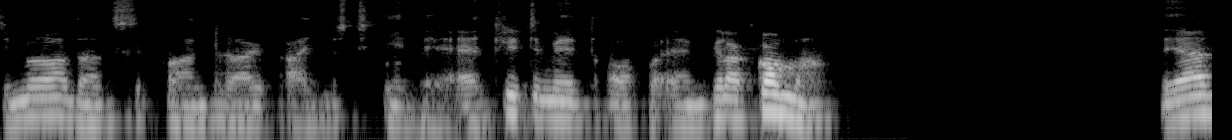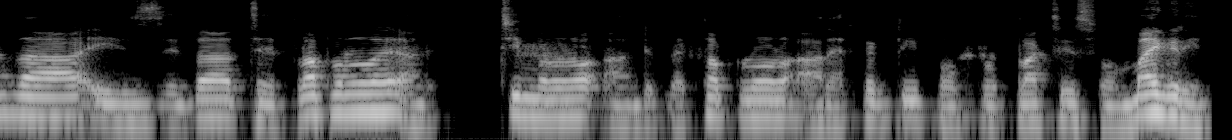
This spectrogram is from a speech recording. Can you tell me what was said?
Timoro, that's one drug are used in the uh, treatment of um, glaucoma. The other is that uh, propranolol and timolol and metoprolol are effective for prophylaxis for migraine.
